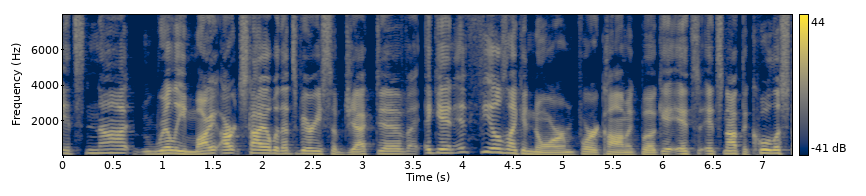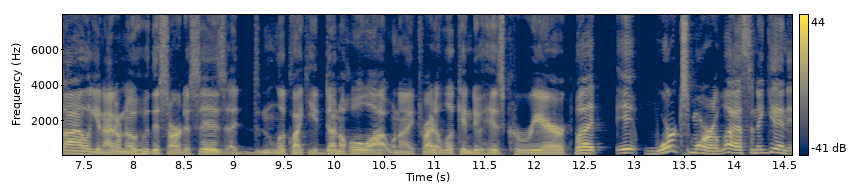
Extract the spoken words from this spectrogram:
it's not really my art style, but that's very subjective. Again, it feels like a norm for a comic book. It's it's not the coolest style. Again, I don't know who this artist is. It didn't look like he had done a whole lot when I try to look into his career, but it works more or less. And again,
